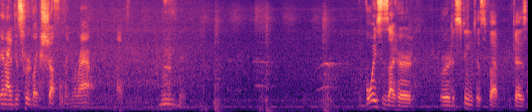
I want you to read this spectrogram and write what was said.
And I just heard like shuffling around, like movement. The voices I heard were distinct as fuck because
